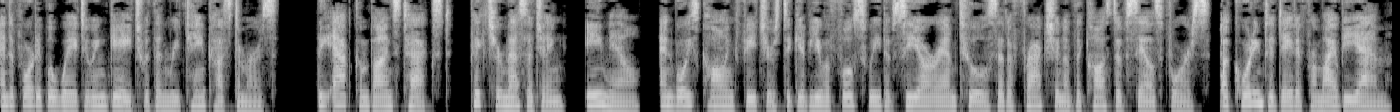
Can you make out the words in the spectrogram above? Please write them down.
and affordable way to engage with and retain customers. The app combines text, picture messaging, email, and voice calling features to give you a full suite of CRM tools at a fraction of the cost of Salesforce. According to data from IBM,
